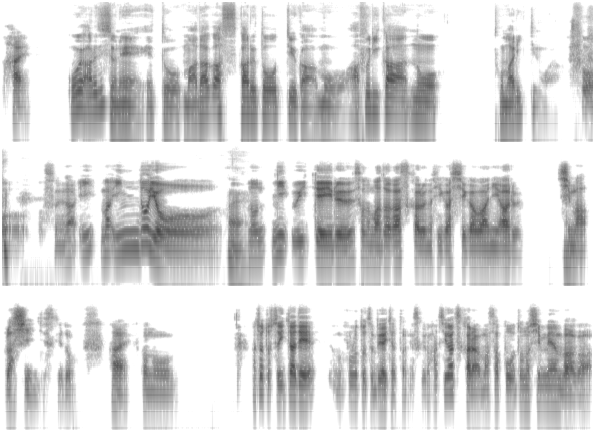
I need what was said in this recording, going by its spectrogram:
はい。これあれですよね、えっと、マダガスカル島っていうか、もうアフリカの隣っていうのは。そうそれな。い、まあ、インド洋の、はい、に浮いている、そのマダガスカルの東側にある島らしいんですけど、うん、はい。この、まあ、ちょっとツイッターでポロッとつぶやいちゃったんですけど、8月からまあサポートの新メンバーが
